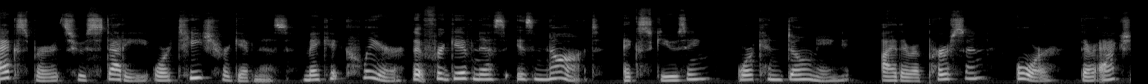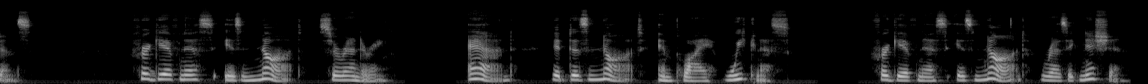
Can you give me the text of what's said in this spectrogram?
Experts who study or teach forgiveness make it clear that forgiveness is not excusing or condoning either a person or their actions. Forgiveness is not surrendering, and it does not imply weakness. Forgiveness is not resignation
